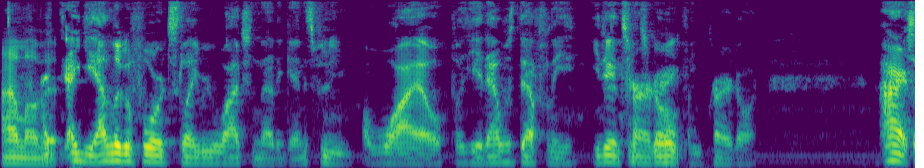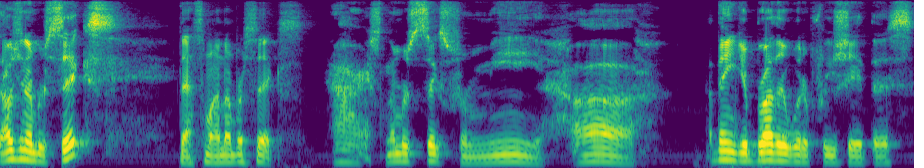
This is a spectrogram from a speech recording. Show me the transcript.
I love it. I, yeah, I'm looking forward to like rewatching that again. It's been a while, but yeah, that was definitely you didn't turn it's it great. off. You turned it on. All right, so that was your number six. That's my number six. All right, so number six for me. Uh, I think your brother would appreciate this.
